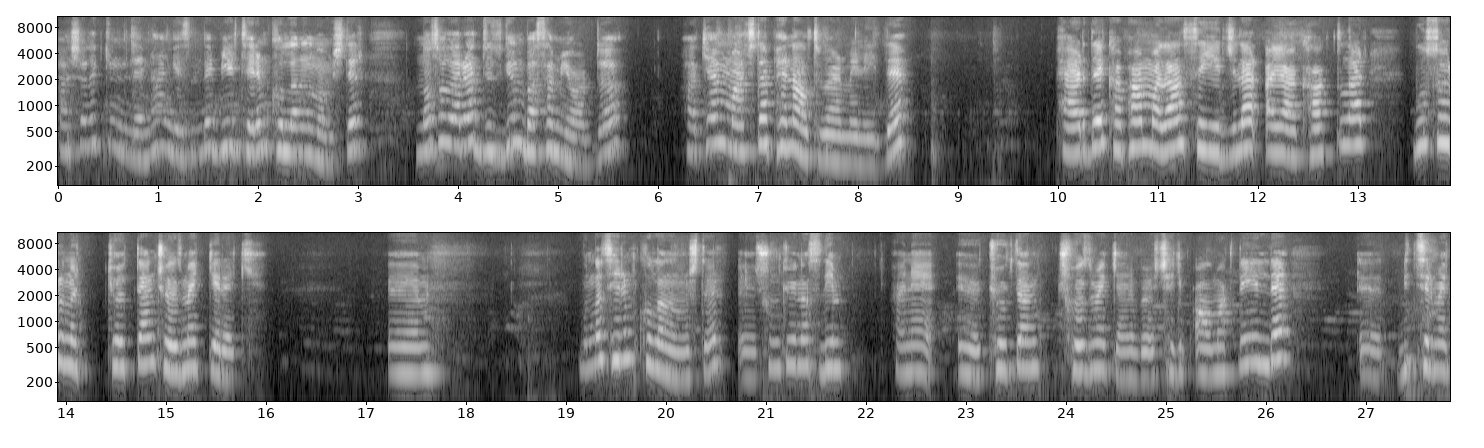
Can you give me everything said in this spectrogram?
Aşağıdaki cümlelerin hangisinde bir terim kullanılmamıştır? Notalara düzgün basamıyordu. Hakem maçta penaltı vermeliydi. Perde kapanmadan seyirciler ayağa kalktılar. Bu sorunu kökten çözmek gerek. Ee, bunda terim kullanılmıştır. Ee, çünkü nasıl diyeyim hani e, kökten çözmek yani böyle çekip almak değil de e, bitirmek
